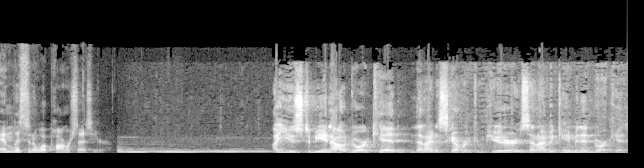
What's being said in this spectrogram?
and listen to what Palmer says here. I used to be an outdoor kid, then I discovered computers, and I became an indoor kid.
